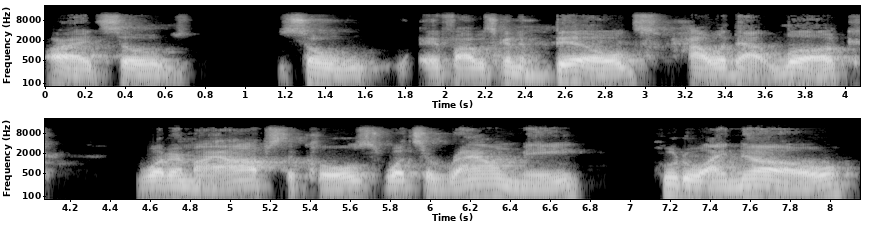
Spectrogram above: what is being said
all right, so so if I was going to build, how would that look? What are my obstacles? What's around me? Who do I know?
